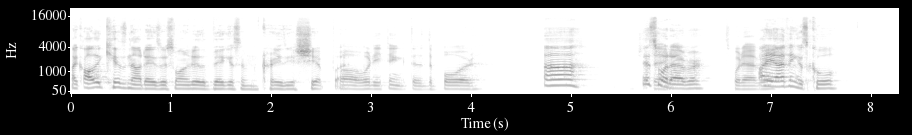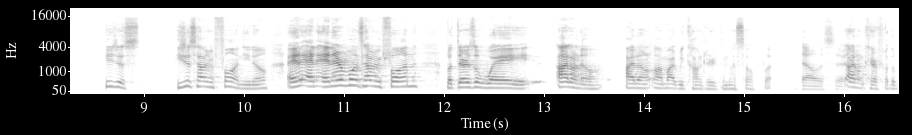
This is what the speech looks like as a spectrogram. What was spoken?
Like all the kids nowadays just want to do the biggest and craziest shit, but Oh, what do you think? The the board. uh, it's think? whatever. It's whatever. Oh yeah, I think it's cool. He just he's just having fun, you know. And, and and everyone's having fun, but there's a way. I don't know. I don't. I might be contradicting myself, but That was sick. I don't care for the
